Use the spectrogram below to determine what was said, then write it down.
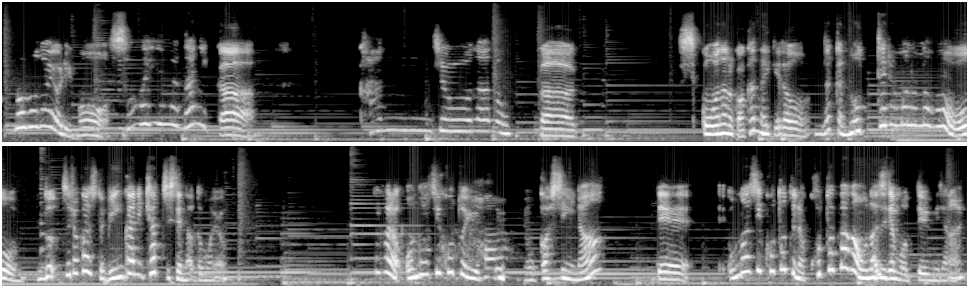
そのものよりも、そういう何か感情なのか、思考なのかわかんないけど、なんか載ってるものの方をどちらかというと敏感にキャッチしてんだと思うよ。だから同じこと言ってるのおかしいなって、同じことっていうのは言葉が同じでもっていう意味じゃない？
